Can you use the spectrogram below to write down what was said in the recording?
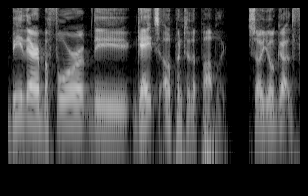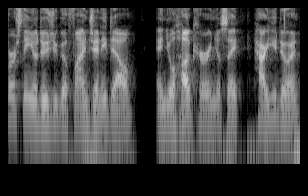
be there before the gates open to the public. So you'll go. The first thing you'll do is you go find Jenny Dell and you'll hug her and you'll say, "How are you doing?"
